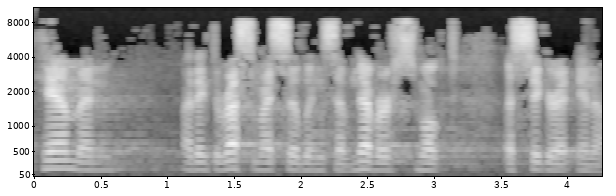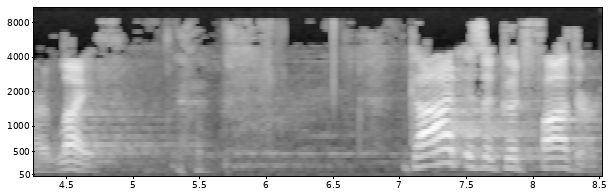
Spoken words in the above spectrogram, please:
him and I think the rest of my siblings have never smoked a cigarette in our life. God is a good father.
